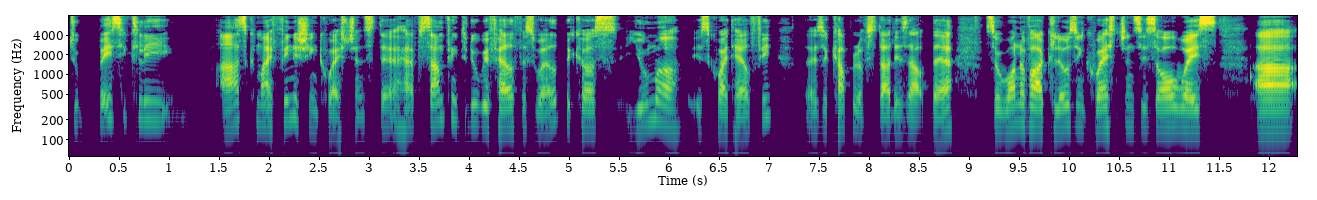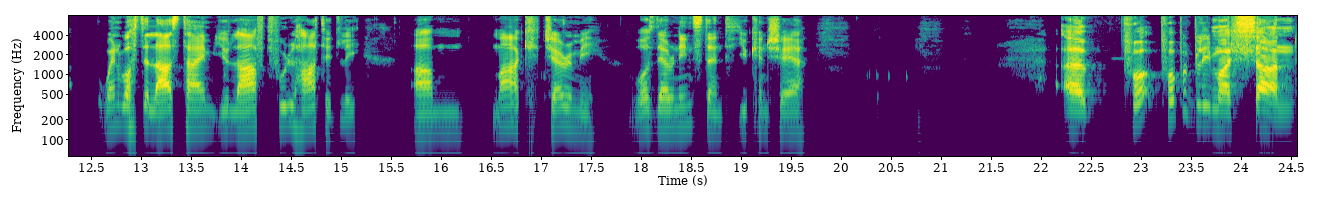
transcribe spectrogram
to basically ask my finishing questions. They have something to do with health as well, because humor is quite healthy. There's a couple of studies out there. So, one of our closing questions is always uh, when was the last time you laughed full heartedly? Um, Mark, Jeremy, was there an instant you can share? Uh, pro- probably my son.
